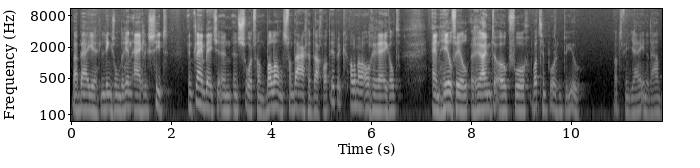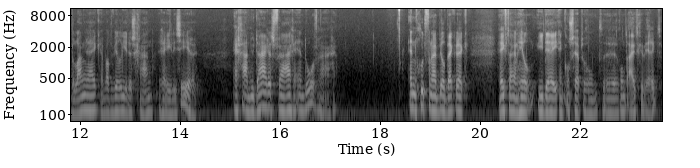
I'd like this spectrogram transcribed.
Waarbij je links onderin eigenlijk ziet een klein beetje een, een soort van balans vandaag de dag. Wat heb ik allemaal al geregeld? En heel veel ruimte ook voor what's important to you. Wat vind jij inderdaad belangrijk en wat wil je dus gaan realiseren? En ga nu daar eens vragen en doorvragen. En goed, vanuit Bill Beckerek heeft daar een heel idee en concept rond, uh, rond uitgewerkt.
